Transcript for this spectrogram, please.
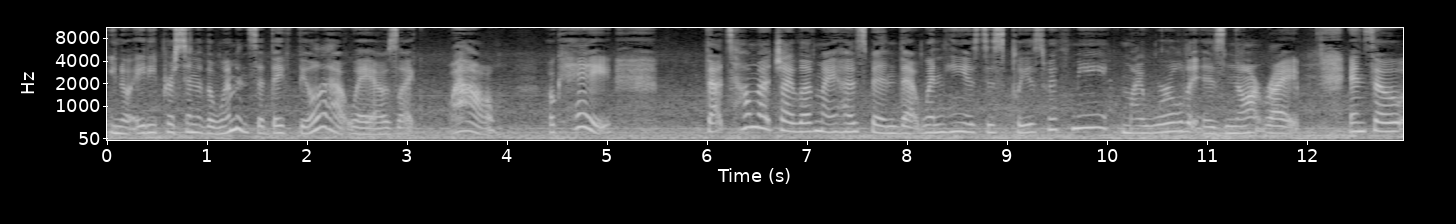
you know, 80% of the women said they feel that way. I was like, wow, okay. That's how much I love my husband that when he is displeased with me, my world is not right. And so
